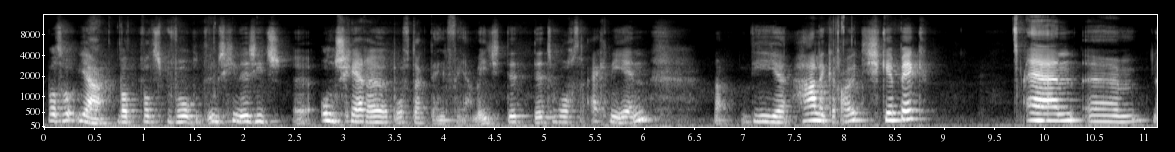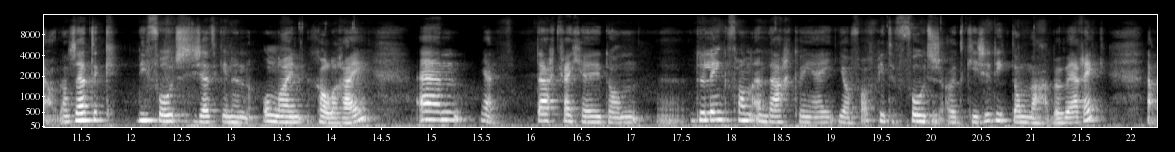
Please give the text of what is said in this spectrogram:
wat, ja, wat, wat is bijvoorbeeld, misschien is iets onscherp of dat ik denk van ja, weet je, dit, dit hoort er echt niet in. Nou, die haal ik eruit, die skip ik. En um, nou, dan zet ik die foto's, die zet ik in een online galerij. En ja, daar krijg je dan uh, de link van en daar kun jij jouw favoriete foto's uitkiezen die ik dan nabewerk. Nou,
